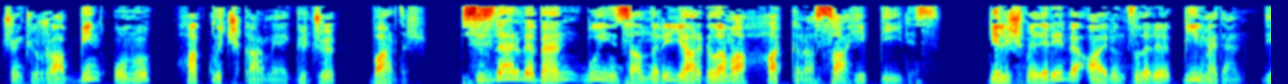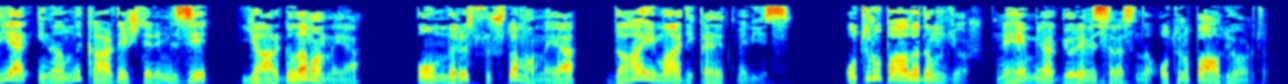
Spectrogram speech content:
Çünkü Rabbin onu haklı çıkarmaya gücü vardır. Sizler ve ben bu insanları yargılama hakkına sahip değiliz. Gelişmeleri ve ayrıntıları bilmeden diğer inanlı kardeşlerimizi yargılamamaya, onları suçlamamaya daima dikkat etmeliyiz. Oturup ağladım diyor. Nehemya görevi sırasında oturup ağlıyordu.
